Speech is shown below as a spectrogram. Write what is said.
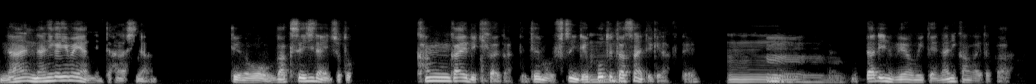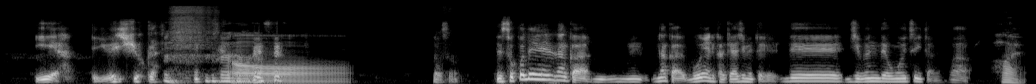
な、何が夢やねんって話なんっていうのを学生時代にちょっと考える機会があって、でも普通にレポートで出さないといけなくて、うー。うんん。ダリの目を見て何考えたか、言えやっていう影響が。そうそう。で、そこでなんか、んなんかぼんやり書き始めて、で、自分で思いついたのが、はい。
